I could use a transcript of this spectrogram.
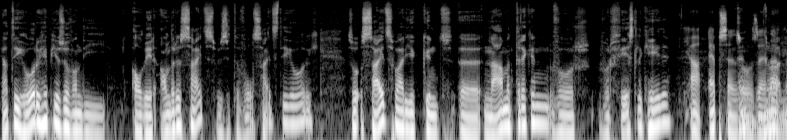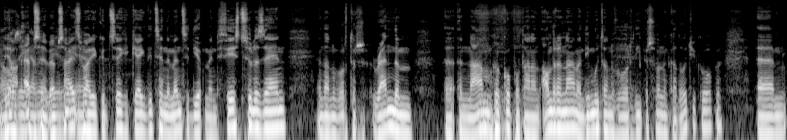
ja, tegenwoordig heb je zo van die alweer andere sites. We zitten vol sites tegenwoordig. Zo sites waar je kunt uh, namen trekken voor, voor feestelijkheden. Ja, apps en zo zijn dat. Ja, ja apps en websites ja. waar je kunt zeggen, kijk, dit zijn de mensen die op mijn feest zullen zijn. En dan wordt er random uh, een naam gekoppeld aan een andere naam en die moet dan voor die persoon een cadeautje kopen. Um,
